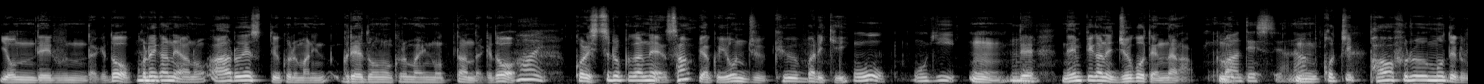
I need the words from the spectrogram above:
呼んでるんだけどこれがね、あの RS っていう車にグレードの車に乗ったんだけど、はい、これ出力がね349馬力おぎうん、で燃費がね15.7まあですよな、うん、こっちパワフルモデル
